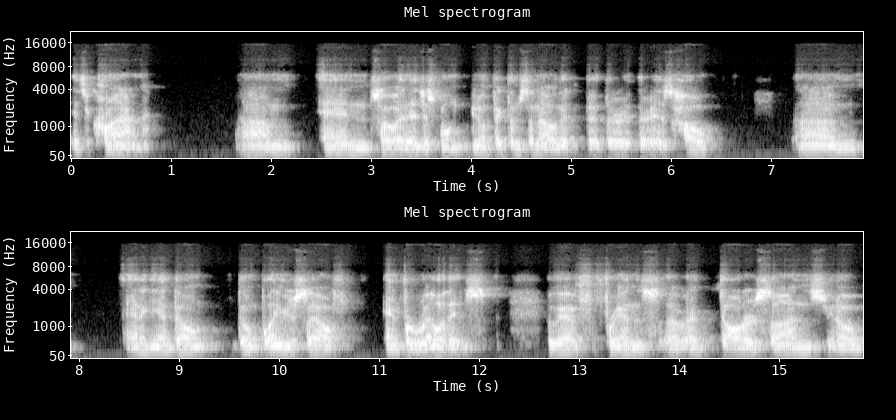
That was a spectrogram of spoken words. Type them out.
it's a crime. Um, and so I just want you know victims to know that, that there there is hope. Um, and again, don't don't blame yourself. And for relatives who have friends, uh, uh, daughters, sons, you know,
